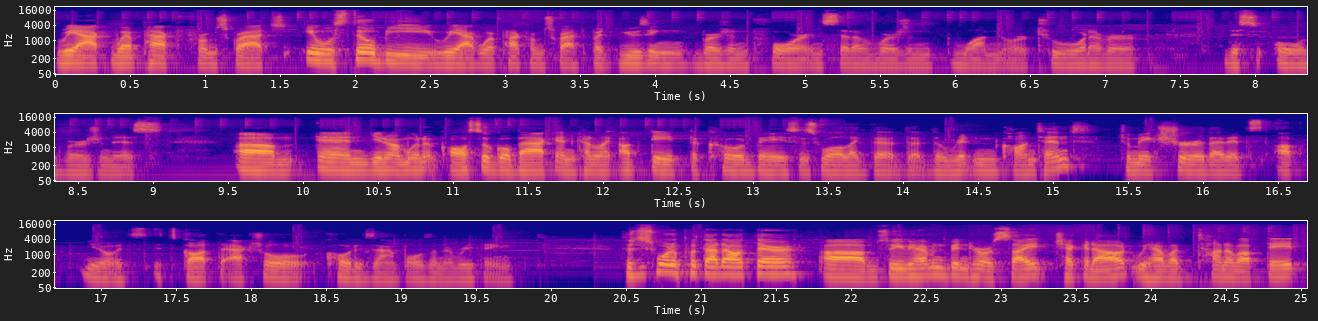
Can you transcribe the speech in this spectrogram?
React Webpack from scratch, it will still be React Webpack from scratch, but using version 4 instead of version 1 or 2, whatever this old version is. Um, and you know, I'm going to also go back and kind of like update the code base as well, like the, the, the written content to make sure that it's up, you know, it's it's got the actual code examples and everything. So just want to put that out there. Um, so if you haven't been to our site, check it out. We have a ton of update.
